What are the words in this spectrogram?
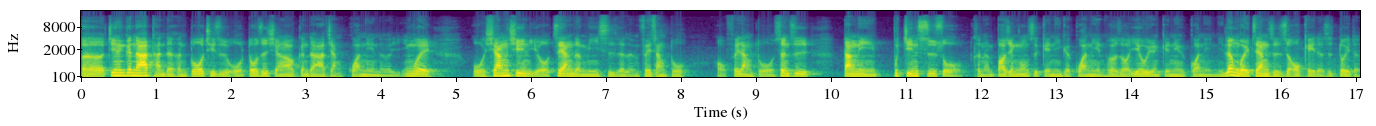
呃，今天跟大家谈的很多，其实我都是想要跟大家讲观念而已，因为我相信有这样的迷失的人非常多。非常多，甚至当你不经思索，可能保险公司给你一个观念，或者说业务员给你一个观念，你认为这样子是 OK 的，是对的，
